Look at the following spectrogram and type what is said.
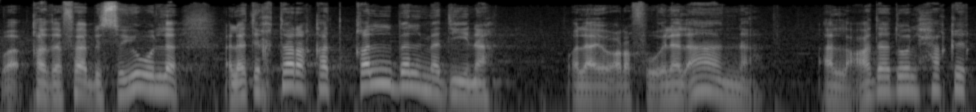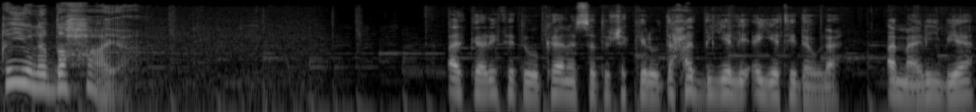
وقذفا بالسيول التي اخترقت قلب المدينة. ولا يعرف إلى الآن العدد الحقيقي للضحايا. الكارثة كانت ستشكل تحديا لأية دولة. أما ليبيا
